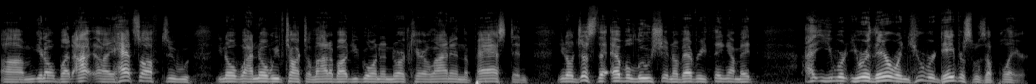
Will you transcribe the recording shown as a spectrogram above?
Um, you know, but I, I, hats off to you know I know we've talked a lot about you going to North Carolina in the past, and you know just the evolution of everything. I mean, I, you were you were there when Hubert Davis was a player,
